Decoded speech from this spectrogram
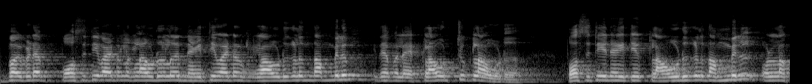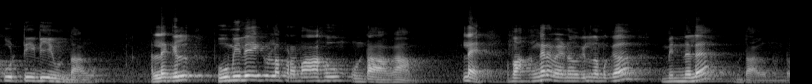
ഇപ്പൊ ഇവിടെ പോസിറ്റീവ് ആയിട്ടുള്ള ക്ലൗഡുകൾ നെഗറ്റീവ് ആയിട്ടുള്ള ക്ലൗഡുകളും തമ്മിലും ഇതേപോലെ cloud to cloud positive negative ക്ലൗഡുകൾ തമ്മിൽ ഉള്ള കൂട്ടിയിടിയും ഉണ്ടാകും. അല്ലെങ്കിൽ ഭൂമിയിലേക്കുള്ള പ്രവാഹവും ഉണ്ടാകാം. അല്ലേ? അപ്പം അങ്ങനെ വേണമെങ്കിൽ നമുക്ക് മിന്നൽ ഉണ്ടാകുന്നുണ്ട്.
